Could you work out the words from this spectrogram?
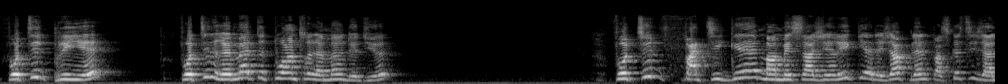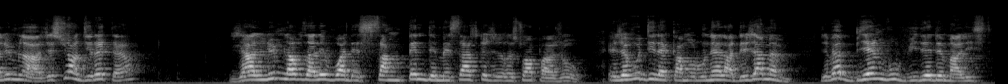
Faut-il prier? Faut-il remettre tout entre les mains de Dieu? Faut-il fatiguer ma messagerie qui est déjà pleine? Parce que si j'allume là, je suis en direct. Hein? J'allume là, vous allez voir des centaines de messages que je reçois par jour. Et je vous dis les Camerounais là, déjà même, je vais bien vous vider de ma liste.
